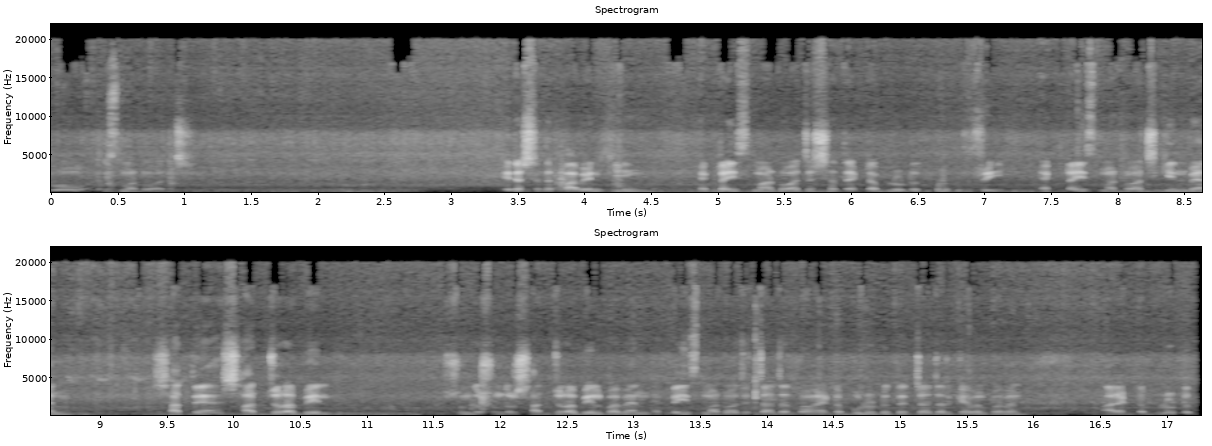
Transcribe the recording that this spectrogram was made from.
pro smart watch এটার সাথে পাবেন কি? একটা স্মার্ট ওয়াচের সাথে একটা ব্লুটুথ ফ্রি একটা স্মার্ট ওয়াচ কিনবেন, সাথে সাত জোড়া বেল সুন্দর সুন্দর সাত জোড়া বেল পাবেন, একটা স্মার্ট ওয়াচের চার্জার পাবেন, একটা ব্লুটুথের চার্জার কেবল পাবেন, আর একটা ব্লুটুথ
